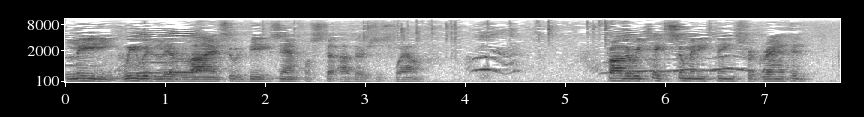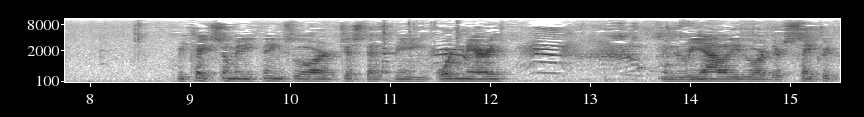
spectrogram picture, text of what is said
leading, we would live lives that would be examples to others as well. Father, we take so many things for granted. We take so many things, Lord, just as being ordinary. In reality, Lord, they're sacred.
